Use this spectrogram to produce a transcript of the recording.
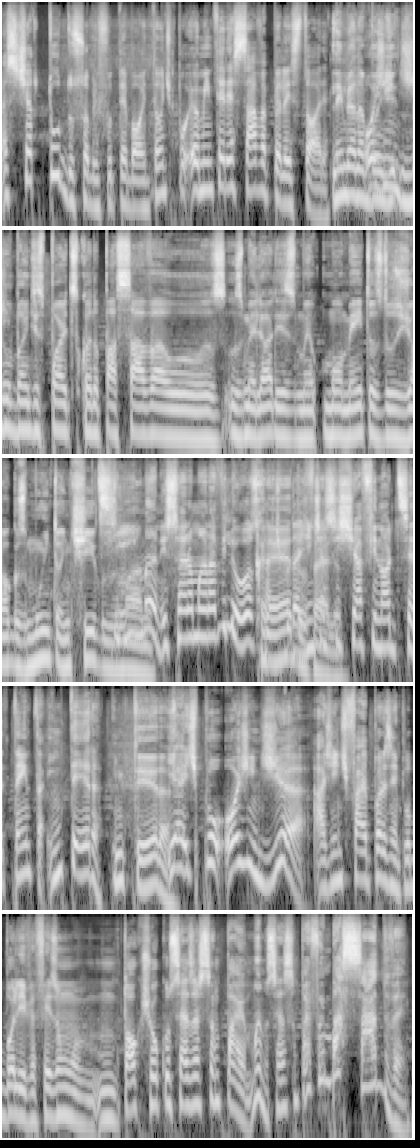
eu assistia tudo sobre futebol. Então, tipo, eu me interessava pela história. Lembra na Hoje Band- dia- no Band Esportes quando passava os, os melhores mo- momentos dos jogos muito antigos, Sim, mano? mano, isso era maravilhoso, cara. Tipo, Credo, da gente velho. assistir a final de 70 inteira. Inteira. E aí, tipo, hoje em dia, a gente faz, por exemplo, o Bolívia fez um, um talk show com o César Sampaio. Mano, o César Sampaio foi embaçado, velho.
